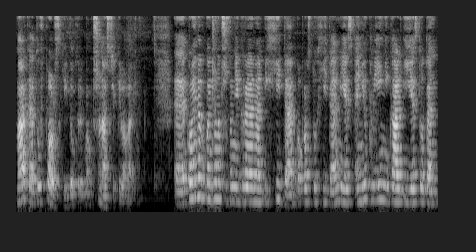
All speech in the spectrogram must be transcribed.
marketów polskich, do których mam 13 km. E, Kolejny wykończony przeze mnie kremem i hitem, po prostu hitem, jest Eniu Clinical i jest to ten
